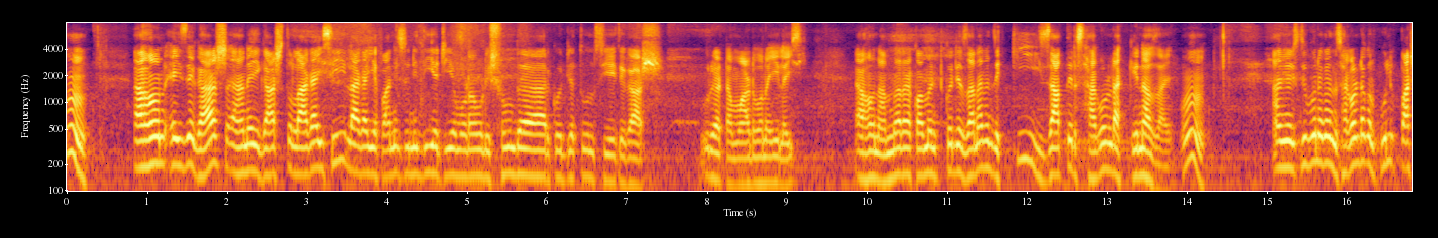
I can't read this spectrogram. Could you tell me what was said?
হুম? এখন এই যে ঘাস, এখন এই ঘাস তো লাগাইছি, লাগাইয়ে পানি চুনি দিয়ে টিয়ে মোটামুটি সুন্দর করে তুলছি এই যে ঘাস। পুরো একটা মাঠ বানাইয়ে লাইছি। এখন আপনারা কমেন্ট করে জানাবেন যে কি জাতের ছাগলটা কেনা যায়, হুম? আমি মনে করেন ছাগলটা পুলি পাশ,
